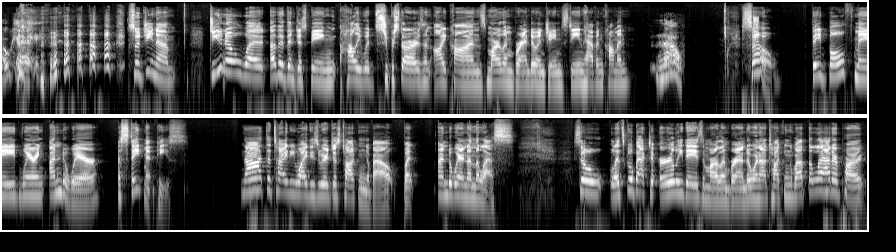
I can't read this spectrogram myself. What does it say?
okay. So, Gina, do you know what, other than just being Hollywood superstars and icons, Marlon Brando and James Dean have in common? no. So, they both made wearing underwear a statement piece. Not the tidy whities we were just talking about, but underwear nonetheless. So let's go back to early days of Marlon Brando. We're not talking about the latter part,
